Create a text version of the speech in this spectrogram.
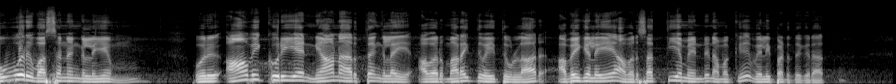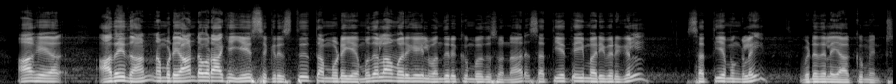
ஒவ்வொரு வசனங்களையும் ஒரு ஆவிக்குரிய ஞான அர்த்தங்களை அவர் மறைத்து வைத்துள்ளார். அவைகளையே அவர் சத்தியம் என்று நமக்கு வெளிப்படுத்துகிறார். ஆகைய அதை தான் நம்முடைய ஆண்டவராகிய இயேசு கிறிஸ்து தம்முடைய முதலாம் வருகையில் வந்திருக்கும் போது சொன்னார் சத்தியத்தையும் அறிவீர்கள் சத்தியம் உங்களை விடுதலையாக்கும் என்று.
